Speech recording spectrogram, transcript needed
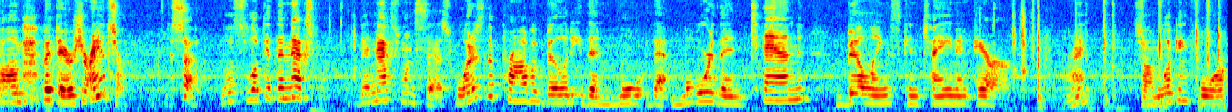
Um, but there's your answer. So let's look at the next one. The next one says, what is the probability that more, that more than 10 billings contain an error? Right. So I'm looking for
